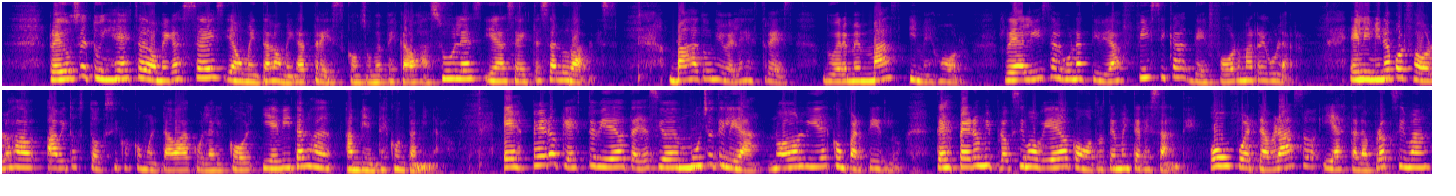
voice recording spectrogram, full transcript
Reduce tu ingesta de omega 6 y aumenta la omega 3. Consume pescados azules y aceites saludables. Baja tus niveles de estrés. Duerme más y mejor. Realiza alguna actividad física de forma regular. Elimina por favor los hábitos tóxicos como el tabaco, el alcohol y evita los ambientes contaminados. Espero que este video te haya sido de mucha utilidad. No olvides compartirlo. Te espero en mi próximo video con otro tema interesante. Un fuerte abrazo y hasta la próxima.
